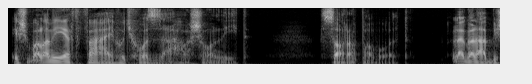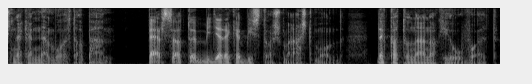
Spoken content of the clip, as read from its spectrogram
és valamiért fáj, hogy hozzá hasonlít. Szarapa volt. Legalábbis nekem nem volt apám. Persze a többi gyereke biztos mást mond, de katonának jó volt.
